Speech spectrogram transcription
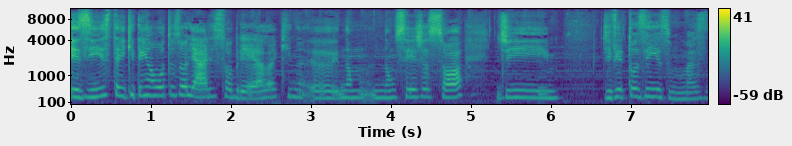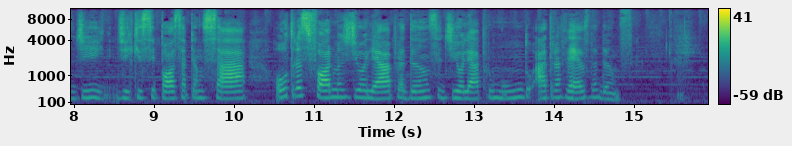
exista e que tenha outros olhares sobre ela, que uh, não, não seja só de, de virtuosismo, mas de, de que se possa pensar outras formas de olhar para a dança, de olhar para o mundo através da dança.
